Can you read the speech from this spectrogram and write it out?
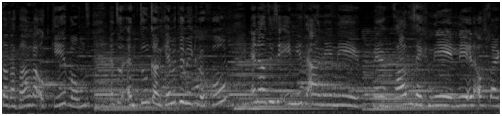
dat haar vader dat oké vond. En, en toen kwam jij met de microfoon en dan zei ze ineens, ah nee, nee. Mijn vader zegt nee, nee. En I was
